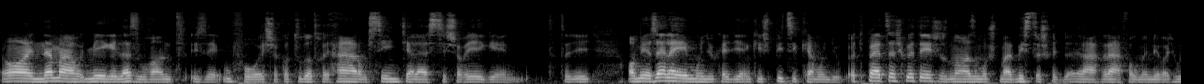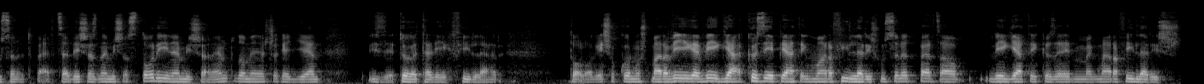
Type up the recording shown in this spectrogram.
aj, nem áll, hogy még egy lezuhant izé, UFO, és akkor tudod, hogy három szintje lesz, és a végén, tehát, hogy így, ami az elején mondjuk egy ilyen kis picike mondjuk 5 perces kötés, az na az most már biztos, hogy rá, rá fog menni, vagy 25 percet, és ez nem is a story, nem is a nem tudom én, csak egy ilyen izé, töltelék, filler dolog. És akkor most már a vége, végjá, középjátékban már a filler is 25 perc, a végjáték közelében meg már a filler is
